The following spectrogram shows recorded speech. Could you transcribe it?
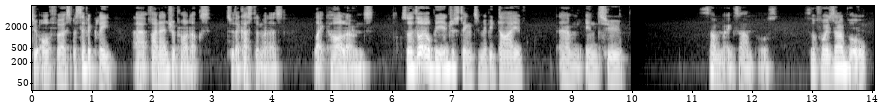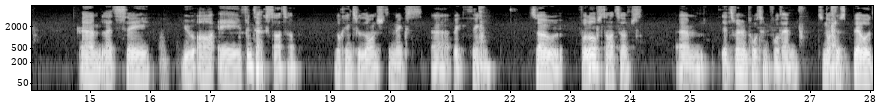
to offer specifically uh, financial products to their customers, like car loans. So I thought it would be interesting to maybe dive um, into some examples. So for example, um, let's say you are a fintech startup looking to launch the next uh, big thing. So for a lot of startups, um, it's very important for them to not just build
